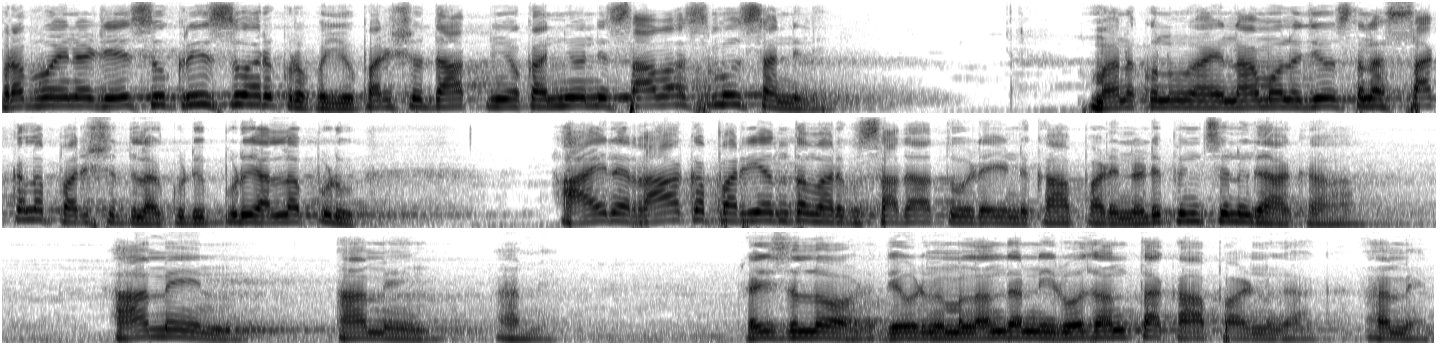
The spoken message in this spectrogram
ప్రభు అయిన యేసు క్రీస్తు వారి కృపయు పరిశుద్ధాత్మ యొక్క అన్యోన్య సావాసము సన్నిధి. మనకును ఆయన నామంలో జీవిస్తున్న సకల పరిశుద్ధులకు ఇప్పుడు ఎల్లప్పుడూ ఆయన రాక పర్యంతం వరకు సదా తోడేయండి కాపాడి నడిపించునుగాక. ఆమెన్. ఆమెన్. ఆమెన్. ప్రైజుల్లో దేవుడు మిమ్మల్ని అందరినీ ఈ రోజంతా కాపాడునుగాక. ఆమెన్.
